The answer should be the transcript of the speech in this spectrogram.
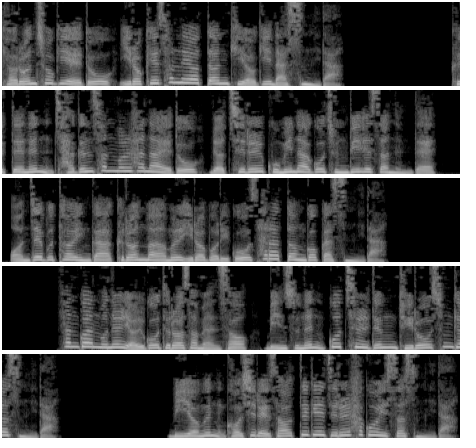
결혼 초기에도 이렇게 설레었던 기억이 났습니다. 그때는 작은 선물 하나에도 며칠을 고민하고 준비했었는데 언제부터인가 그런 마음을 잃어버리고 살았던 것 같습니다. 현관문을 열고 들어서면서 민수는 꽃을 등 뒤로 숨겼습니다. 미영은 거실에서 뜨개질을 하고 있었습니다.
